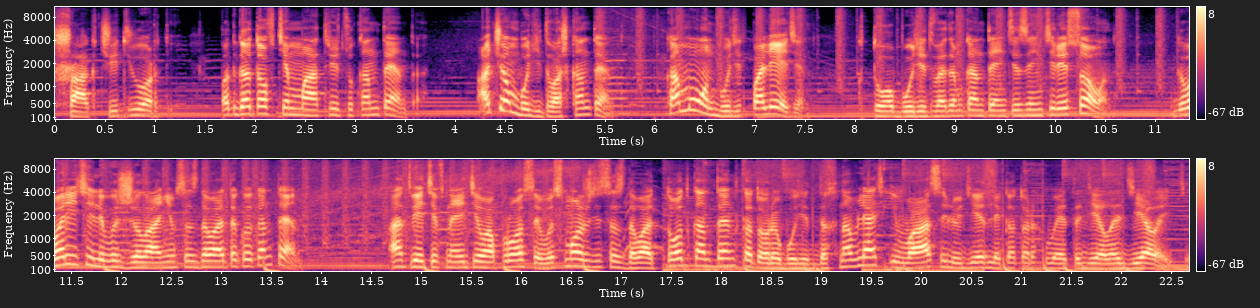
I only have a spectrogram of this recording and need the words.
Шаг четвертый. Подготовьте матрицу контента. О чем будет ваш контент? Кому он будет полезен? Кто будет в этом контенте заинтересован? Говорите ли вы с желанием создавать такой контент? Ответив на эти вопросы, вы сможете создавать тот контент, который будет вдохновлять и вас, и людей, для которых вы это дело делаете.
